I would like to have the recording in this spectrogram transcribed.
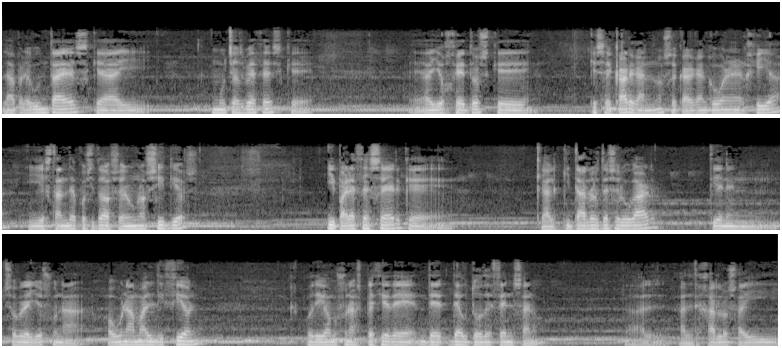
la pregunta es que hay muchas veces que eh, hay objetos que, que se cargan, ¿no? Se cargan con energía y están depositados en unos sitios y parece ser que, que al quitarlos de ese lugar tienen sobre ellos una, o una maldición o digamos una especie de, de, autodefensa, ¿no? Al, dejarlos ahí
